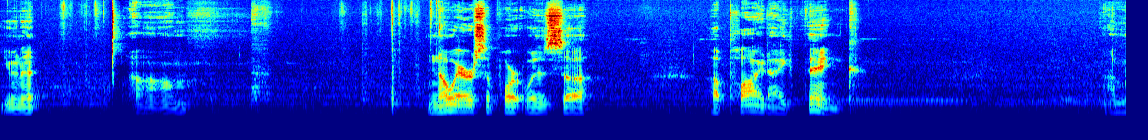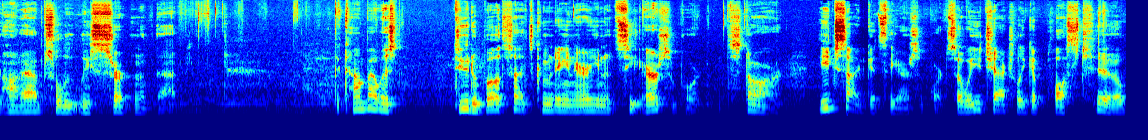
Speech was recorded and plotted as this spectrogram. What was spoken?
unit. Um, no air support was uh, applied, I think. I'm not absolutely certain of that. The combat was due to both sides committing an air unit C air support, star. Each side gets the air support, so we each actually get plus two.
